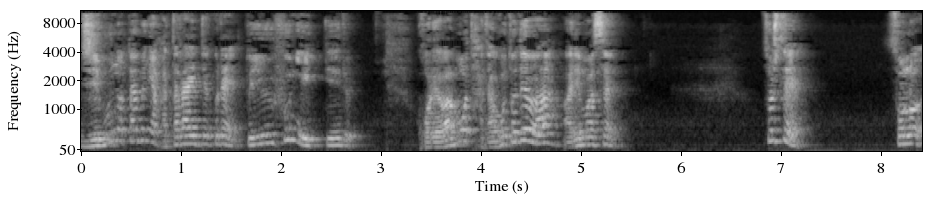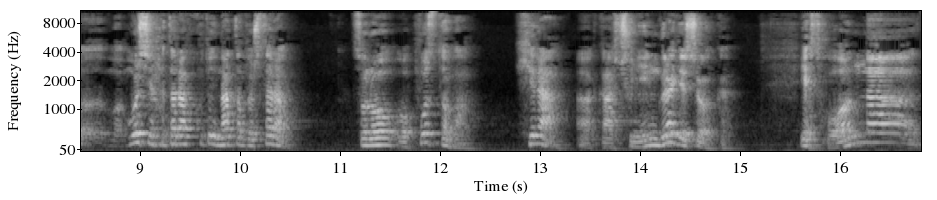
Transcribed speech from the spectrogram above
自分のために働いてくれというふうに言っている。これはもうただごとではありません。そして、その、もし働くことになったとしたら、そのポストは、平か主任ぐらいでしょうか。いや、そんな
